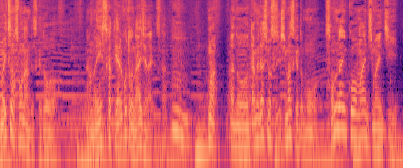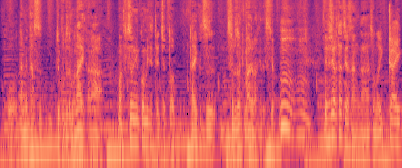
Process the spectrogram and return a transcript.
まあ、いつもそうなんですけどあの演出家ってやることがないじゃないですかうん。まああのダメ出しもししますけどもそんなにこう毎日毎日こうダメ出すってことでもないから、まあ、普通にこう見ててちょっと退屈する時もあるわけですようんうん。で藤原竜也さんがその一回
